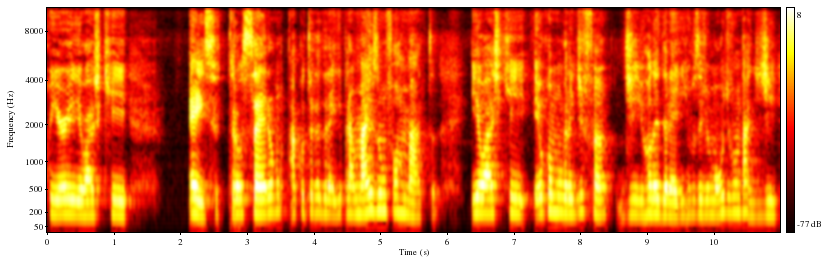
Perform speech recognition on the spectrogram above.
queer e eu acho que é isso. Trouxeram a cultura drag para mais um formato. E eu acho que eu, como um grande fã de rolê drag, inclusive morro de vontade de,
